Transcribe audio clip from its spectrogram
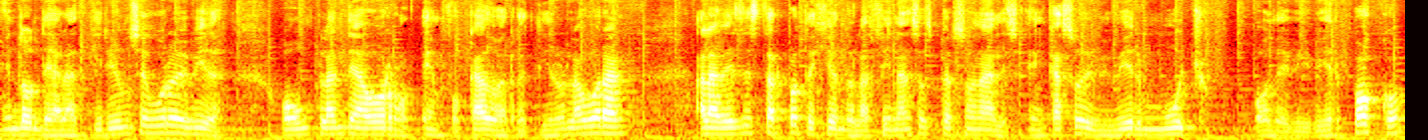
en donde al adquirir un seguro de vida o un plan de ahorro enfocado al retiro laboral, a la vez de estar protegiendo las finanzas personales en caso de vivir mucho o de vivir poco,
